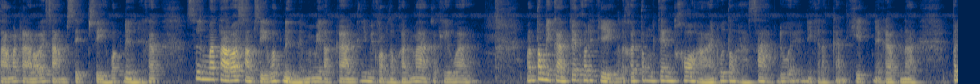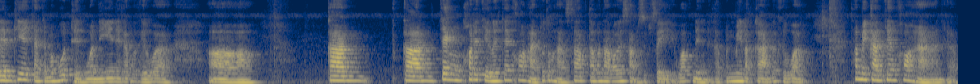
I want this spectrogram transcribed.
ตามมาตรา 134 วรรคหนึ่งนะครับ ซึ่งมาตรา 134 วรรคหนึ่งเนี่ยมันมีหลักการที่มีความสำคัญมากก็คือว่า มันต้องมีการแจ้งข้อเท็จจริง แล้วก็ต้องแจ้งข้อหาให้ผู้ต้องหาทราบด้วยนี่คือหลักการคิดนะครับนะประเด็นที่อาจารย์จะมาพูดถึงวันนี้นะครับก็คือว่าการการแจ้งข้อเท็จจริงและแจ้งข้อหาให้ผู้ต้องหาทราบตามมาตรา 134 วรรคหนึ่งนะครับมันมีหลักการก็คือว่า ถ้ามีการแจ้งข้อหานะครับ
